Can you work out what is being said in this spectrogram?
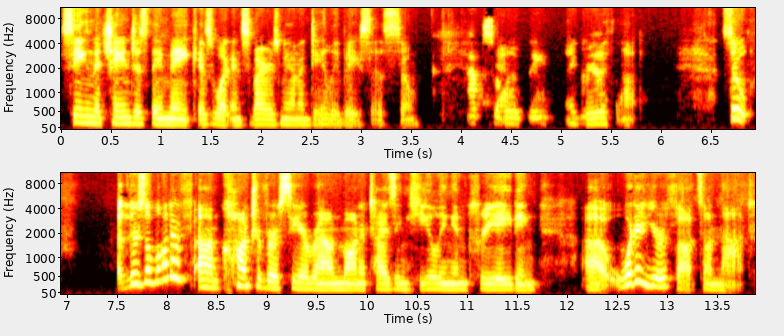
seeing the changes they make is what inspires me on a daily basis. So Absolutely. Yeah, I agree yeah. with that. So uh, there's a lot of um, controversy around monetizing healing and creating. Uh, what are your thoughts on that?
